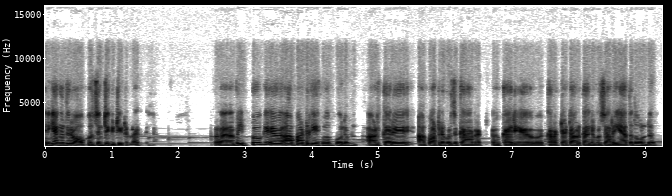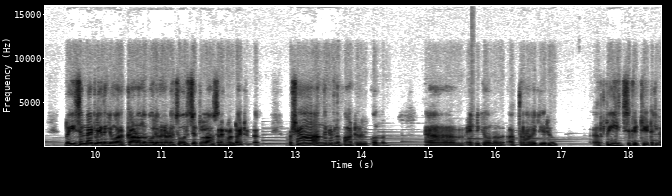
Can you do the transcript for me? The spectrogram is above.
എനിക്ക് അങ്ങനത്തെ ഒരു ഓപ്പർച്യൂണിറ്റി കിട്ടിയിട്ടുണ്ടായിരുന്നില്ല. ഇപ്പൊ ആ പാട്ട് കേൾക്കുമ്പോൾ പോലും ആൾക്കാര് ആ പാട്ടിനെ കുറിച്ച് കറക്റ്റ് ആയിട്ട് അവർക്ക് അതിനെ കുറിച്ച് അറിയാത്തത് കൊണ്ട് റീസെന്റ് ആയിട്ടുള്ള ഏതെങ്കിലും വർക്ക് ആണോ എന്ന് പോലും എന്നോട് ചോദിച്ചിട്ടുള്ള അവസരങ്ങൾ ഉണ്ടായിട്ടുണ്ട്. പക്ഷെ ആ അങ്ങനെയുള്ള പാട്ടുകൾക്കൊന്നും എനിക്ക് തോന്നുന്നു അത്ര വലിയൊരു റീച്ച് കിട്ടിയിട്ടില്ല.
